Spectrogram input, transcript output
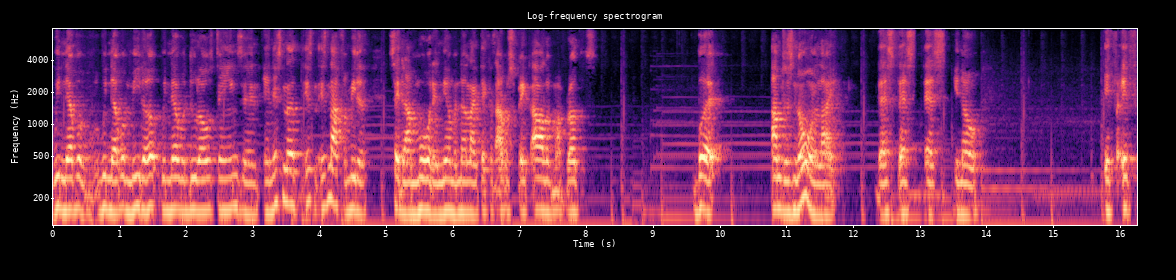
we never, we never meet up. We never do those things, and and it's not, it's, it's not for me to say that I'm more than them and nothing like that because I respect all of my brothers. But I'm just knowing like that's that's that's you know if if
